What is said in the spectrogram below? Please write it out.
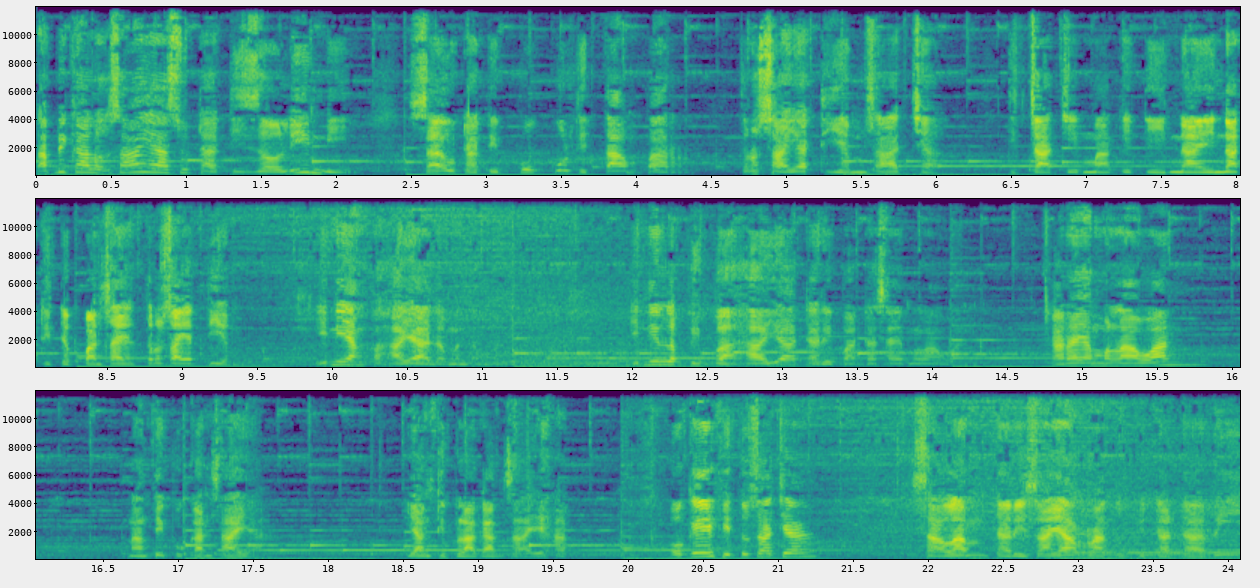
Tapi kalau saya sudah dizolimi saya sudah dipukul ditampar terus saya diem saja. Dicaci maki dinaina di depan saya terus saya diem ini yang bahaya teman-teman. Ini lebih bahaya daripada saya melawan. Karena yang melawan nanti bukan saya yang di belakang saya. Oke gitu saja. Salam dari saya Ratu Bidadari.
